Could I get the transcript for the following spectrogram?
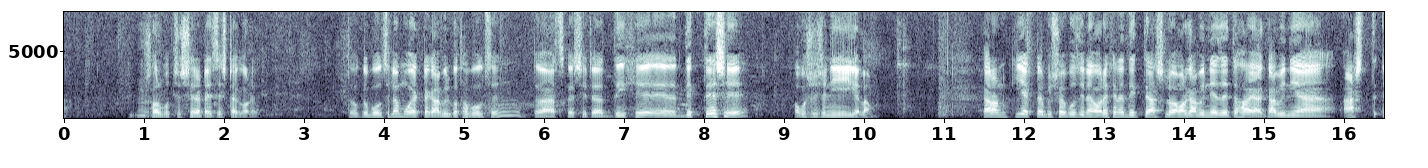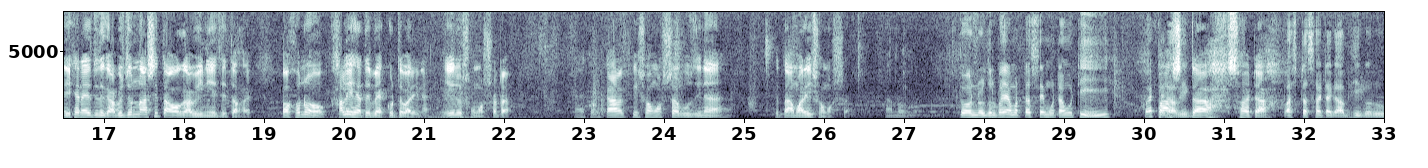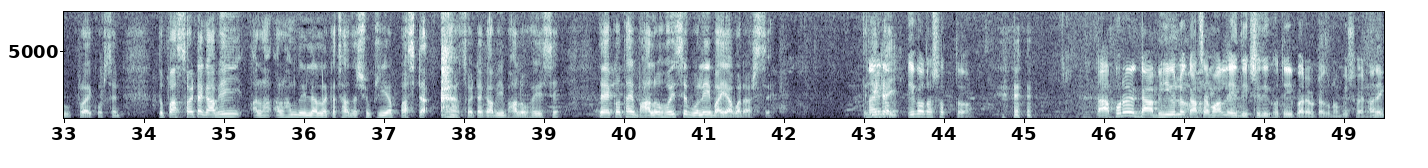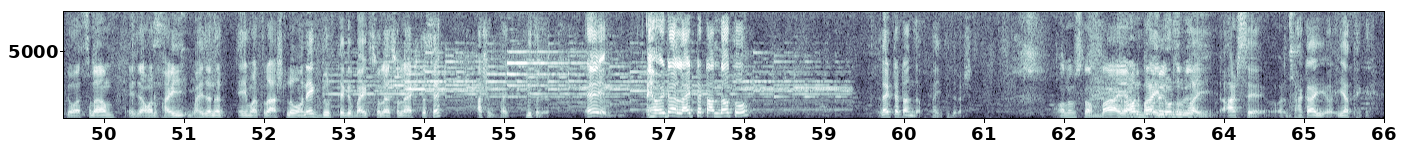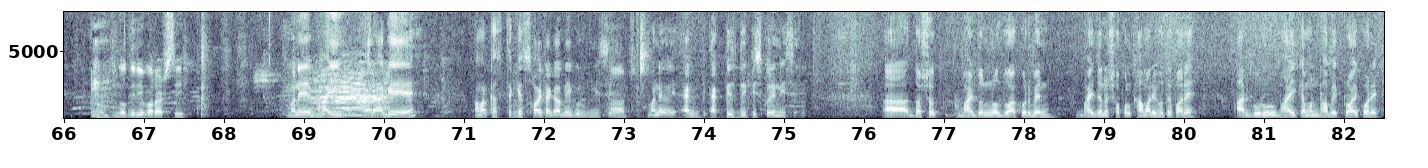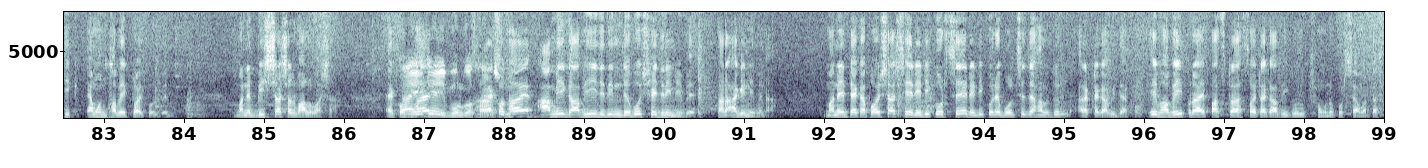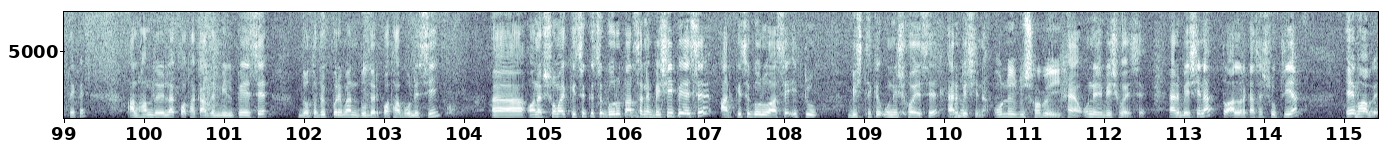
সর্বোচ্চ সেরাটাই চেষ্টা করে। তো ওকে বলছিলাম ও একটা গাভীর কথা বলছে তো আজকে সেটা দেখে দেখতে এসে অবশেষে নিয়েই গেলাম। কারণ কি একটা বিষয় বুঝি না ওর এখানে দেখতে আসলেও আমার গাভী নিয়ে যেতে হয় আর গাভী নিয়ে আসতে এখানে যদি গাভীর জন্য আসি তাও গাভী নিয়ে যেতে হয়। কখনো খালি হাতে ব্যাক করতে পারি না এই হলো সমস্যাটা। এখন কার কি সমস্যা বুঝি না কিন্তু আমার এই সমস্যা। তো নজরুল ভাই আমার কাছে মোটামুটি পাঁচটা ছয়টা। পাঁচটা ছয়টা গাভী গরু ক্রয় করছেন। তো পাঁচ ছয়টা গাভী আলহামদুলিল্লাহ আল্লাহর কাছে হাজার শুক্রিয়া। পাঁচটা ছয়টা গাভী ভালো হয়েছে। তো এক কথায় ভালো হয়েছে বলেই ভাই আবার আসছে। এটাই। এ কথা সত্য। তারপরে গাভী হলো কাঁচামাল এই দিক সেদিক হতেই পারে ওটা কোনো বিষয় না। ওয়ালাইকুম আসসালাম। এই যে আমার ভাই ভাইজান এই মাত্র আসলো অনেক দূর থেকে বাইক চলে চলে আসতেছে। আসুন ভাই ভিতরে। এই ওইটা লাইটটা টান দাও তো। লাইটটা টান দাও ভাই ভিতরে আসুন। ওয়ালাইকুম আসসালাম ভাই আমার ভাই নজরুল ভাই আসছে ঢাকায় ইয়া থেকে। নদীর এপার আসছি। মানে ভাই এর আগে আমার কাছ থেকে ছয়টা গাভী গরু নিছে। আচ্ছা। মানে এক এক পিস দুই পিস করে নিছে। আহ, দর্শক ভাইয়ের জন্য দোয়া করবেন ভাই যেন সফল খামারি হতে পারে। আর গরু ভাই কেমনভাবে ক্রয় করে ঠিক এমনভাবে ক্রয় করবেন। মানে বিশ্বাস আর ভালোবাসা। এক হ্যাঁ কথায় মূল কথা। এক কথায় আমি গাভী যেদিন দেবো সেদিনই নিবে। তার আগে নিবে না। মানে টাকা পয়সা সে রেডি করছে রেডি করে বলছে যে হামিদুল আর একটা গাভী দেখো। এভাবেই প্রায় পাঁচটা ছয়টা গাভী গরু সংগ্রহ করছে আমার কাছ থেকে। আলহামদুলিল্লাহ কথা কাজে মিল পেয়েছে। যতটুকু পরিমাণ দুধের কথা বলেছি অনেক সময় কিছু কিছু গরু তার সামনে বেশি পেয়েছে আর কিছু গরু আছে একটু বিশ থেকে উনিশ হয়েছে আর বেশি না। উনিশ বিশ হবেই। হ্যাঁ উনিশ বিশ হয়েছে আর বেশি না। তো আল্লাহর কাছে শুক্রিয়া। এভাবে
